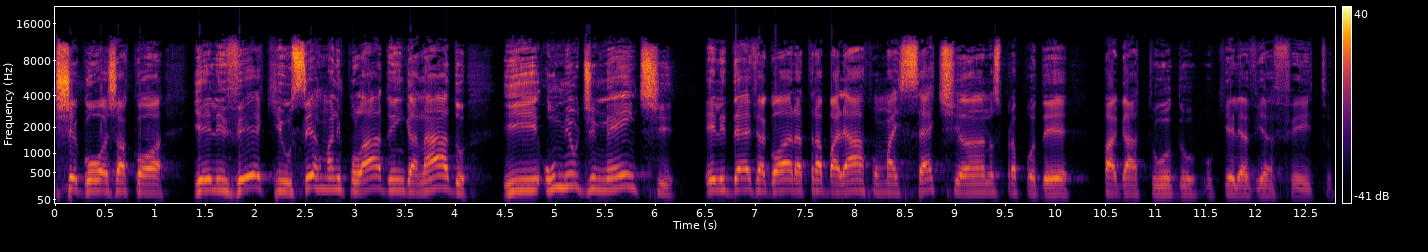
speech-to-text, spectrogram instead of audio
chegou a Jacó. E ele vê que o ser manipulado e enganado e humildemente ele deve agora trabalhar por mais sete anos para poder pagar tudo o que ele havia feito.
